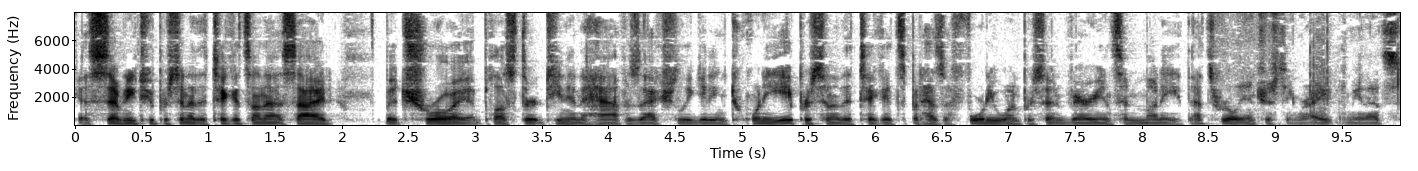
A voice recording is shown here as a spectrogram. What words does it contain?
Got 72% of the tickets on that side, but Troy at plus 13 and a half is actually getting 28% of the tickets, but has a 41% variance in money. That's really interesting, right? I mean, that's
